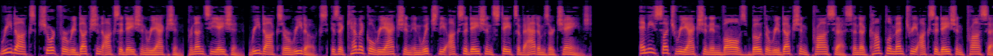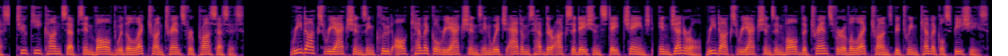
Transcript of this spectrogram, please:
Redox short for reduction-oxidation reaction pronunciation, redox or redox is a chemical reaction in which the oxidation states of atoms are changed. Any such reaction involves both a reduction process and a complementary oxidation process, two key concepts involved with electron transfer processes. Redox reactions include all chemical reactions in which atoms have their oxidation state changed. In general, redox reactions involve the transfer of electrons between chemical species.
